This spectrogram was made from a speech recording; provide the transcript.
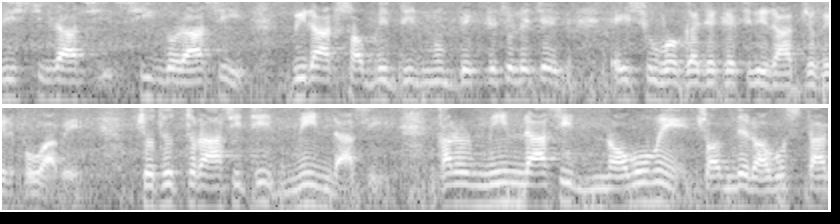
বৃশ্চিক রাশি, সিংহ রাশি বিরাট সমৃদ্ধির মুখ দেখতে চলেছেন এই শুভ গজকেশরী রাজযোগের প্রভাবে। চতুর্থ রাশিটি মীন রাশি, কারণ মীন রাশির নবমে চন্দ্রের অবস্থান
